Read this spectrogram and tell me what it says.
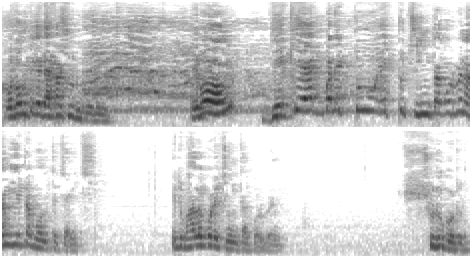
প্রথম থেকে দেখা শুরু করুন। এবং দেখে একবার একটু একটু চিন্তা করবেন, আমি এটা বলতে চাইছি। একটু ভালো করে চিন্তা করবেন। শুরু করুন।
